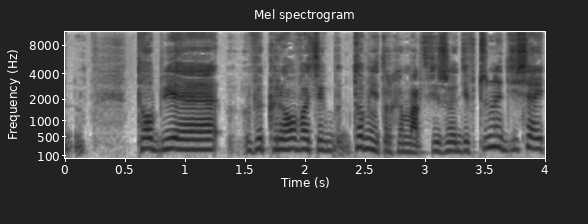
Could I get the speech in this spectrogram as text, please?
y, tobie wykreować, jakby to mnie trochę martwi, że dziewczyny dzisiaj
